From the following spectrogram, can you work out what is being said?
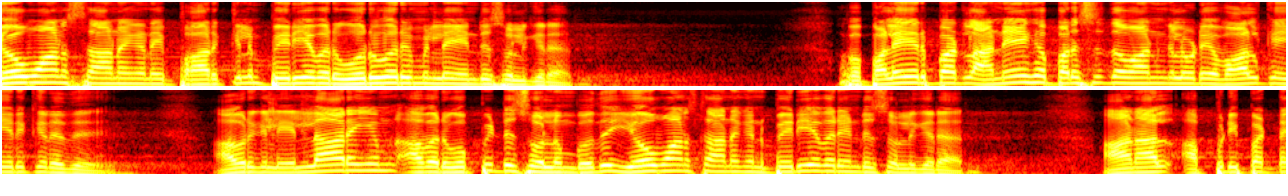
யோவான் ஸ்தானகனை பார்க்கிலும் பெரியவர் ஒருவரும் இல்லை என்று சொல்கிறார். அப்போ பழைய ஏற்பாட்டில் அநேக பரிசுத்தவான்களுடைய வாழ்க்கை இருக்கிறது. அவர்கள் எல்லாரையும் அவர் ஒப்பிட்டு சொல்லும்போது யோவான் ஸ்தானகன் பெரியவர் என்று சொல்கிறார். ஆனால் அப்படிப்பட்ட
